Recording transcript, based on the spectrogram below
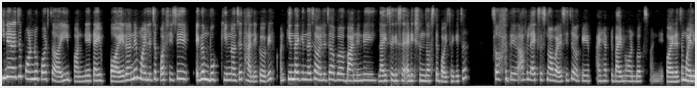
किनेर चाहिँ पढ्नुपर्छ है भन्ने टाइप भएर नै मैले चाहिँ पछि चाहिँ एकदम बुक किन्न चाहिँ थालेको हो कि। अनि किन्दा किन्दा चाहिँ अहिले चाहिँ अब बानी नै लागिसकेको छ एडिक्सन जस्तै भइसकेको छ सो त्यो आफूलाई एक्सेस नभएपछि चाहिँ okay I have to buy my own books भन्ने भएर चाहिँ मैले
